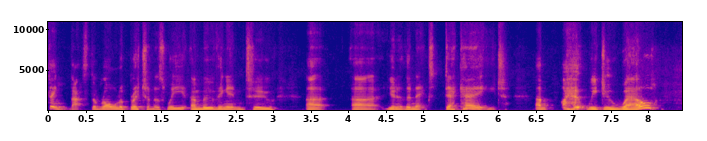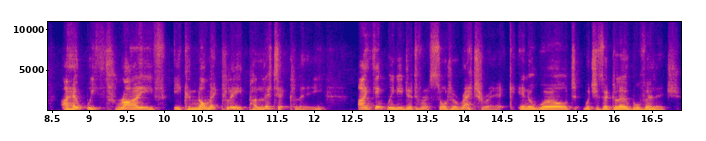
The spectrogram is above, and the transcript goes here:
think that's the role of Britain as we are moving into, uh, uh, you know, the next decade. Um, I hope we do well. I hope we thrive economically, politically. I think we need a different sort of rhetoric in a world which is a global village.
